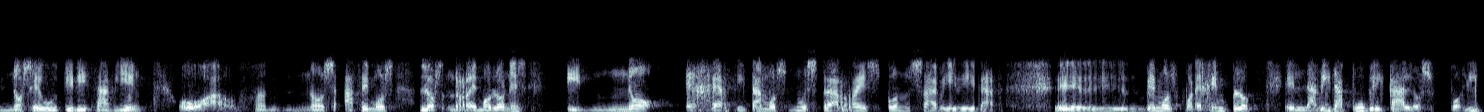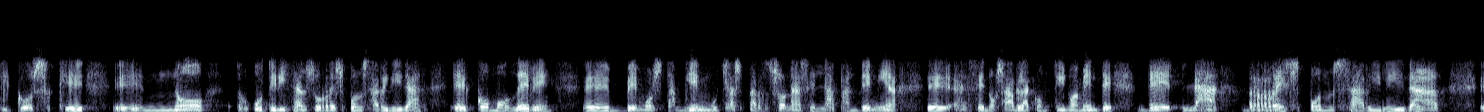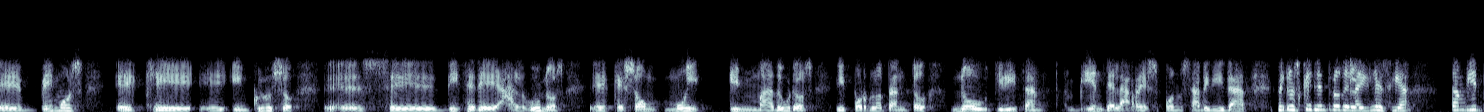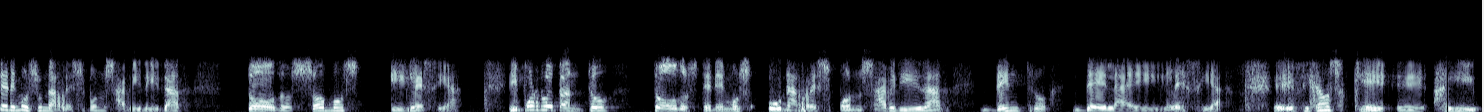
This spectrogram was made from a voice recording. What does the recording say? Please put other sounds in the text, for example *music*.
no se utiliza bien o ah, nos hacemos los remolones y no ejercitamos nuestra responsabilidad. Eh, vemos, por ejemplo, en la vida pública los políticos que eh, no utilizan su responsabilidad eh, como deben. vemos también muchas personas en la pandemia, se nos habla continuamente de la responsabilidad. vemos que incluso se dice de algunos que son muy inmaduros y por lo tanto no utilizan bien de la responsabilidad. Pero es que dentro de la Iglesia también tenemos una responsabilidad. Todos somos Iglesia. Y por lo tanto todos tenemos una responsabilidad dentro de la Iglesia. Eh, fijaos que eh, hay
